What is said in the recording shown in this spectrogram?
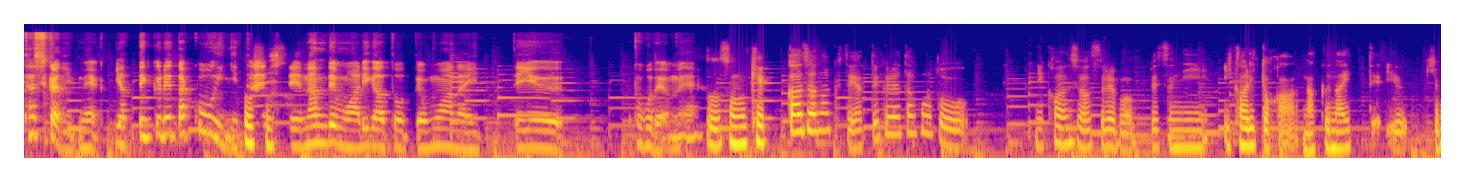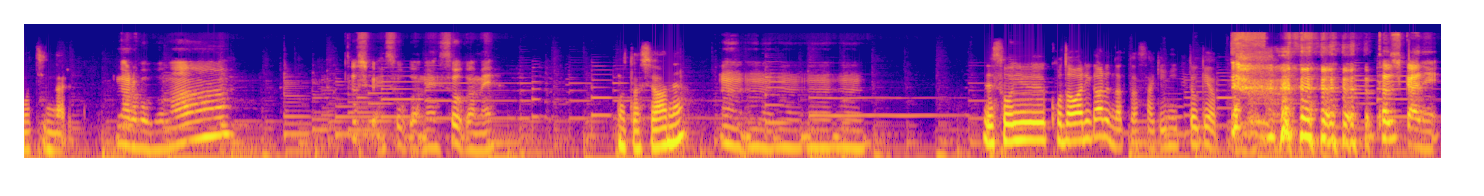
確かにねやってくれた行為に対して何でもありがとうって思わないっていうとこだよね。そうその結果じゃなくてやってくれたことに感謝すれば別に怒りとかなくないっていう気持ちになるなるほどな。確かにそうだねそうだね。私はねうんうんうんうんでそういうこだわりがあるんだったら先に言っとけよってうん。確かに。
